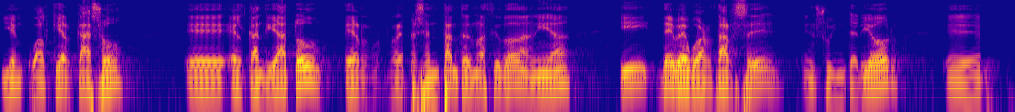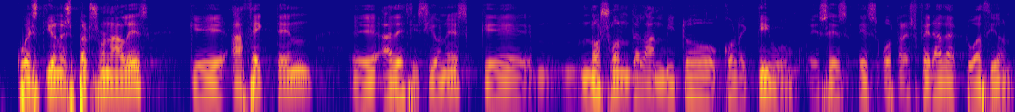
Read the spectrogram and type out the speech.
y en cualquier caso eh, el candidato es representante de una ciudadanía y debe guardarse en su interior eh, cuestiones personales que afecten eh, a decisiones que no son del ámbito colectivo, esa es, otra esfera de actuación,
